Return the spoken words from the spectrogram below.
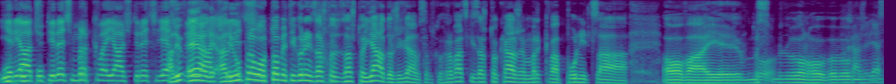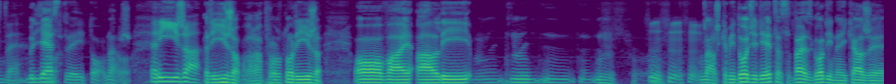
Jer ja ću ti reći mrkva, ja ću ti reći ljestve, ali, e, ali, ja ali reći... upravo o tome ti govorim zašto, zašto ja doživljavam srpsko-hrvatski, zašto kažem mrkva, punica, ovaj, to, ono... Kaže ljestve. Ljestve i to, znaš. Riža. Riža, apsolutno riža. Ovaj, ali... Mm, mm, Znaš, kad mi dođe djeca sa 20 godina i kaže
